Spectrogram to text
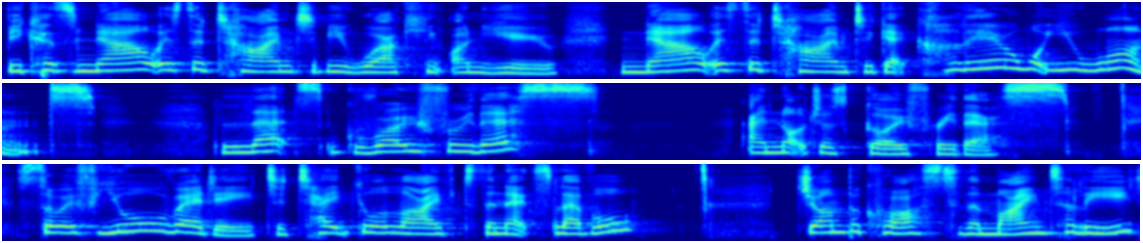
Because now is the time to be working on you. Now is the time to get clear on what you want. Let's grow through this and not just go through this. So if you're ready to take your life to the next level, jump across to the Mind to Lead,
